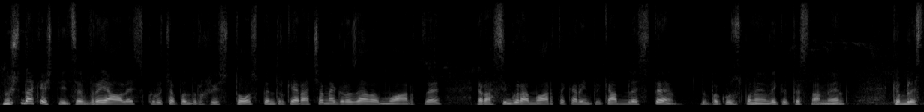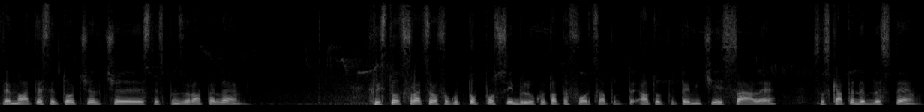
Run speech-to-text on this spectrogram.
Nu știu dacă știți, evreii au ales crucea pentru Hristos pentru că era cea mai grozavă moarte, era singura moarte care implica blestem, după cum spune în Vechiul Testament, că blestemat este tot cel ce este spânzurat pe lemn. Hristos, fraților, a făcut tot posibilul, cu toată forța a puternicii sale, să scape de blestem.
